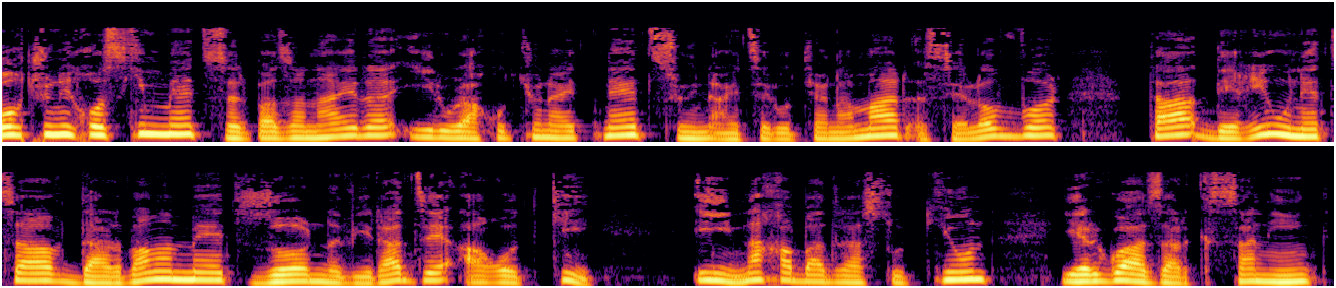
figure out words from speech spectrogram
Ողջունի խոսքի մեջ Սրբազան հայրը իր ուրախություն հայտնեց սույն այցելության համար, ասելով, որ դա դեղի ունեցավ դարվամը մեջ զոր նվիրած է աղոտքի ի նախաբադրաստություն 2025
